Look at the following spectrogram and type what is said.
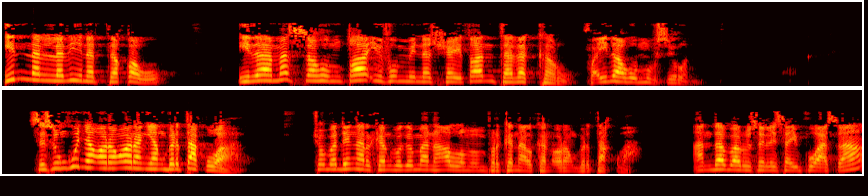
"Innal ladzina taqaw Idza massahum ta'ifun minasyaitan tadhakkaru fa idahum mubsirun. Sesungguhnya orang-orang yang bertakwa. Coba dengarkan bagaimana Allah memperkenalkan orang bertakwa. Anda baru selesai puasa,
